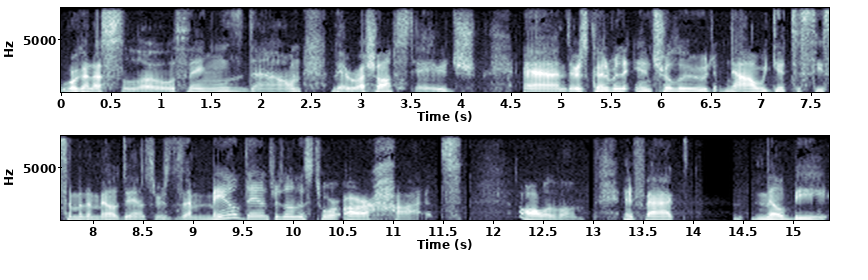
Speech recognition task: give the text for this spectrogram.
we're going to slow things down. They rush off stage, and there's kind of an interlude. Now we get to see some of the male dancers. The male dancers on this tour are hot. All of them. In fact, Mel B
